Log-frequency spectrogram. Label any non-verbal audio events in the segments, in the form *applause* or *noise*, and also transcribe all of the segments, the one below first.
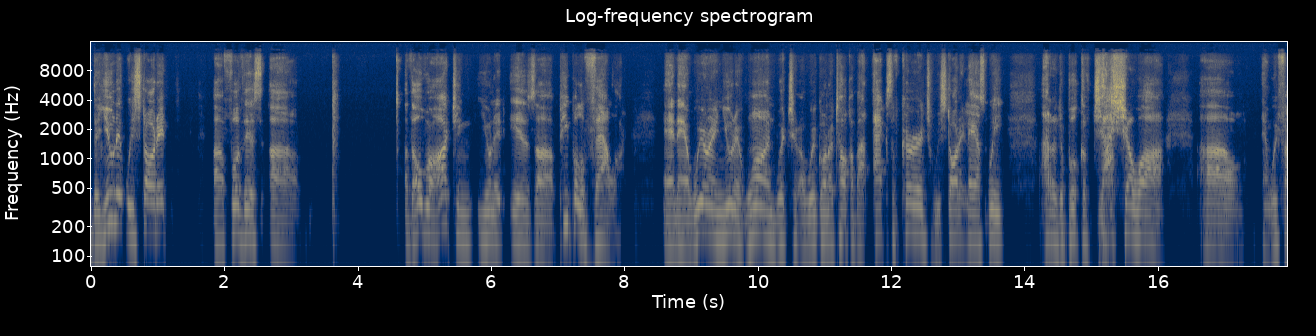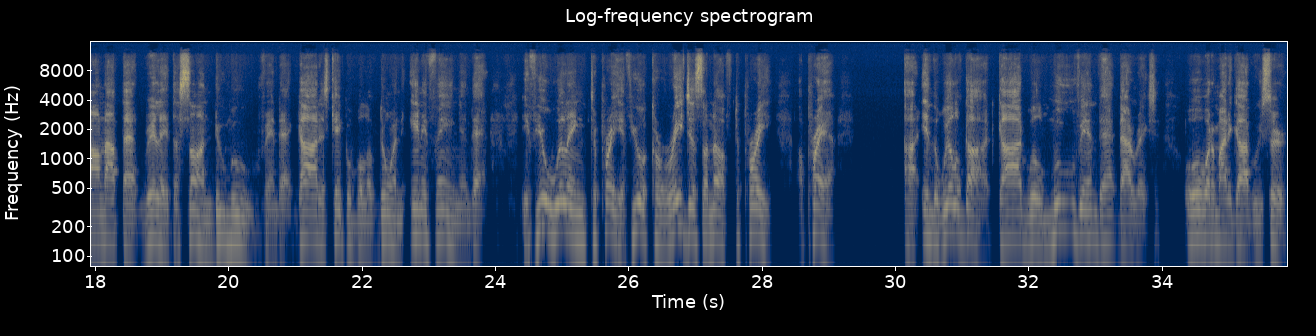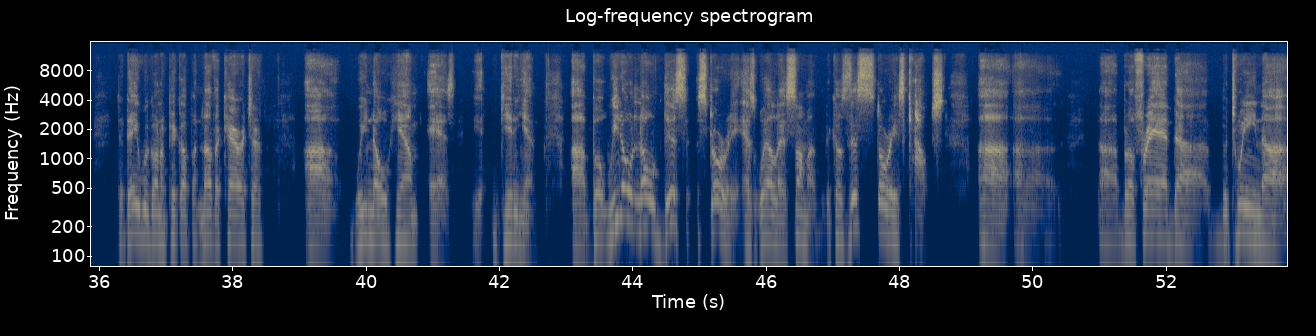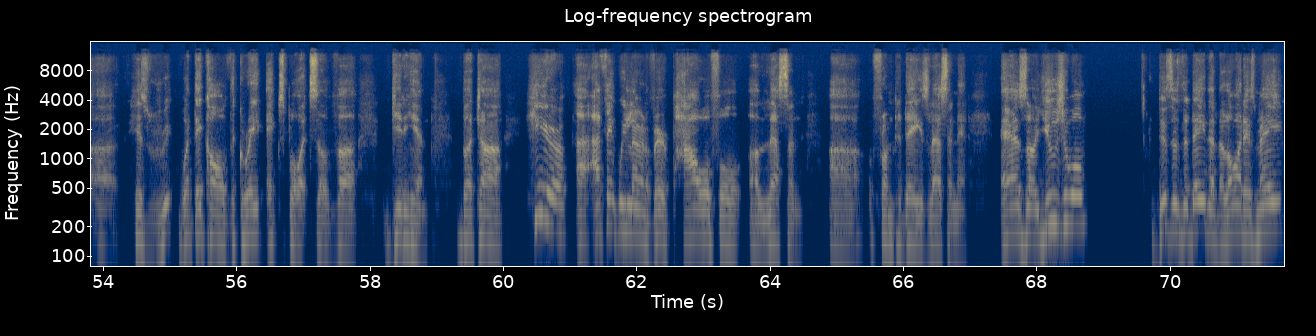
the unit we started uh, for this, uh, the overarching unit is uh, People of Valor. And then we're in unit one, which uh, we're going to talk about acts of courage. We started last week out of the book of Joshua. Uh, and we found out that really the sun do move and that God is capable of doing anything and that if you're willing to pray, if you're courageous enough to pray a prayer uh, in the will of God, God will move in that direction. Oh, what a mighty God we serve. Today we're going to pick up another character. Uh, we know him as Gideon. Uh, but we don't know this story as well as some of them because this story is couched, uh, uh, uh Brother Fred, uh, between uh, his re- what they call the great exploits of Gideon. But uh, here, I think we learn a very powerful lesson from today's lesson. And as usual, this is the day that the Lord has made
